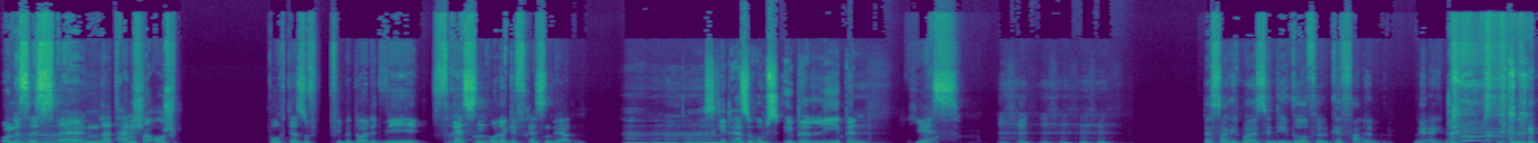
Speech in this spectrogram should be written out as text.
Und es ist Ah. äh, ein lateinischer Ausspruch, der so viel bedeutet wie fressen oder gefressen werden. ah, es geht also ums Überleben. Yes. Das sage ich mal, es sind die Würfel gefallen. Nee, eigentlich nicht.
